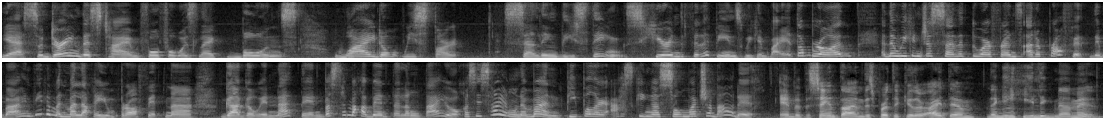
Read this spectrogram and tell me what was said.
Yes, so during this time, Fofo was like, Bones, why don't we start selling these things here in the Philippines? We can buy it abroad and then we can just sell it to our friends at a profit, di ba? Hindi naman malaki yung profit na gagawin natin, basta makabenta lang tayo kasi sayang naman, people are asking us so much about it. And at the same time, this particular item, naging hilig namin.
